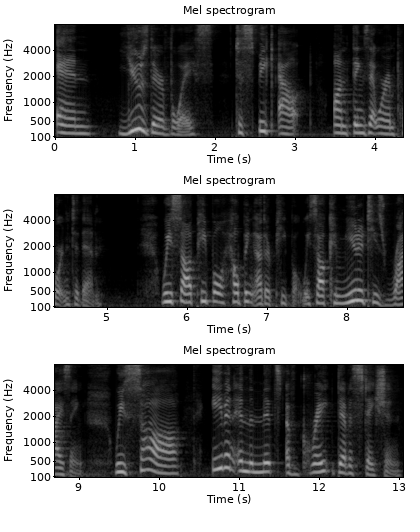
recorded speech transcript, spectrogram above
and use their voice to speak out on things that were important to them. We saw people helping other people. We saw communities rising. We saw, even in the midst of great devastation,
